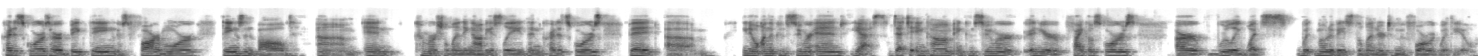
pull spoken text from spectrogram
credit scores are a big thing. There's far more things involved um, in commercial lending, obviously, than credit scores. But um, you know, on the consumer end, yes, debt to income and consumer and your FICO scores are really what's what motivates the lender to move forward with you.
